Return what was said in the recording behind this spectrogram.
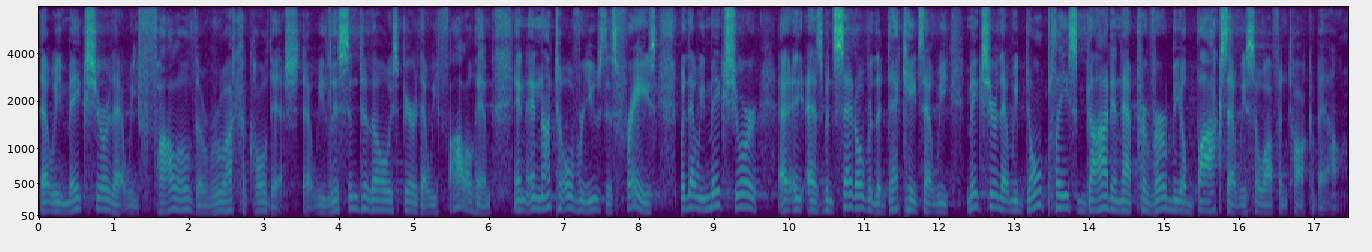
that we make sure that we follow the Ruach HaKodesh, that we listen to the Holy Spirit, that we follow Him. And, and not to overuse this phrase, but that we make sure, as has been said over the decades, that we make sure that we don't place God in that proverbial box that we so often talk about.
